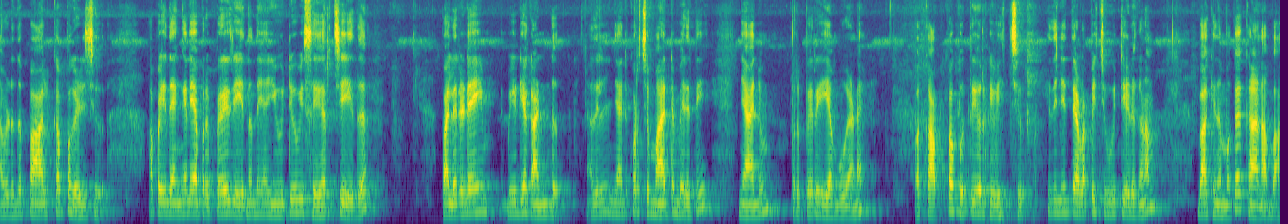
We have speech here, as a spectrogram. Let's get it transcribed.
അവിടുന്ന് പാൽക്കപ്പ കഴിച്ചു. അപ്പോൾ ഇതെങ്ങനെയാണ് പ്രിപ്പയർ ചെയ്യുന്നതെന്ന് ഞാൻ യൂട്യൂബിൽ സെർച്ച് ചെയ്ത് പലരുടെയും വീഡിയോ കണ്ട്. അതിൽ ഞാൻ കുറച്ച് മാറ്റം വരുത്തി. ഞാനും പ്രിപ്പയർ ചെയ്യാൻ പോവുകയാണ്. അപ്പോൾ കപ്പ കുത്തിയുറുക്കി വെച്ചു. ഇതിനി തിളപ്പിച്ച് ഊറ്റിയെടുക്കണം. ബാക്കി നമുക്ക് കാണാം. വാ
